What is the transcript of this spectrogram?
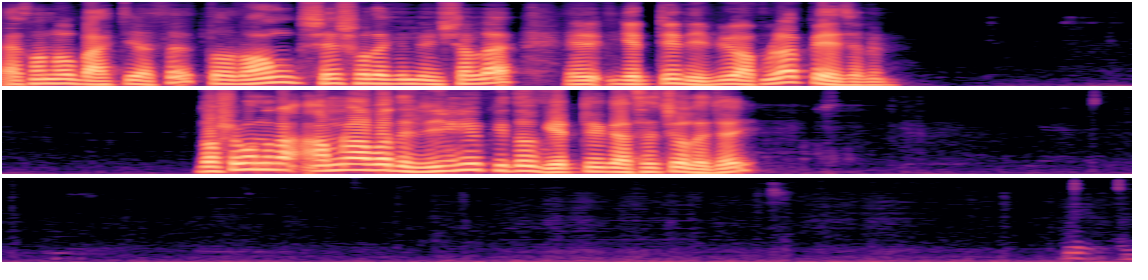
এখনও বাকি আছে। তো রং শেষ হলে কিন্তু ইনশাল্লাহ এই গেটটির রিভিউ আপনারা পেয়ে যাবেন। দর্শক বন্ধুরা, আমরা আমাদের রিভিউ কৃত গেটটির কাছে চলে যাই দর্শক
